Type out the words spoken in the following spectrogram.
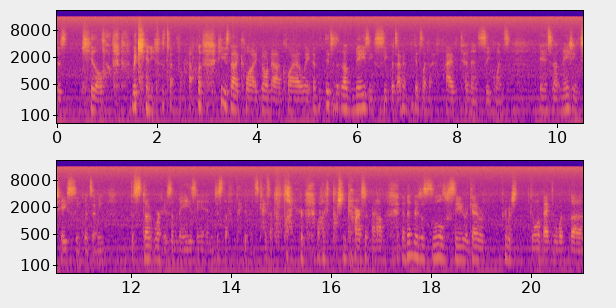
this kill McKinney this time around. He's not quiet, going down quietly, and it's an amazing sequence. I think it's like a five ten minute sequence it's an amazing chase sequence. I mean, the stunt work is amazing, and just the fact that this guy's on fire while he's pushing cars around. And then there's this little scene, where the guy pretty much going back to what uh,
